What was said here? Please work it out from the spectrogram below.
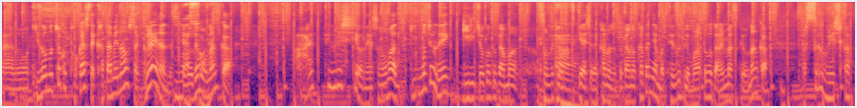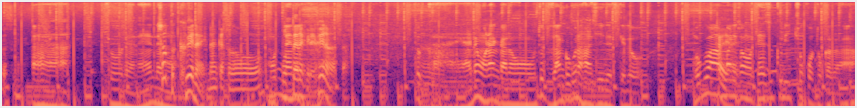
あの既存のチョコ溶かして固め直したぐらいなんですけどでもなんかあれって嬉しいよね。そのまあぎもちろんね義理チョコとかまあその時の付き合いしてた彼女とかの方にはまあ手作りもらったことありますけどなんかすぐ嬉しかったですもんああそうだよね。ちょっと食えない。なんかそのもったいなくて食えなかった。そっか。いやでもなんかあのちょっと残酷な話ですけど僕はあんまりその手作りチョコとかがあ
